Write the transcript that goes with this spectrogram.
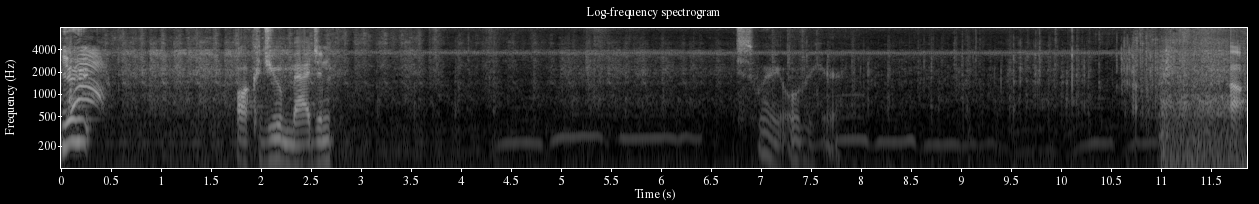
Yeah. Oh, could you imagine? I swear you're over here. Ah.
